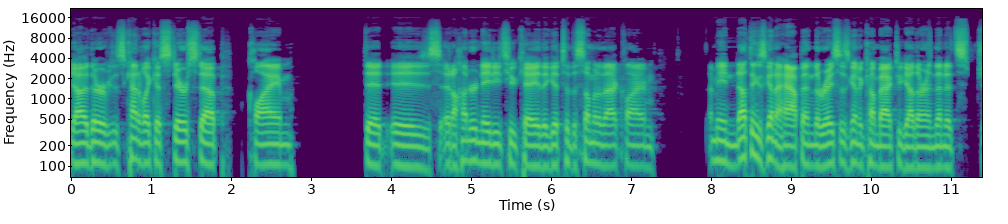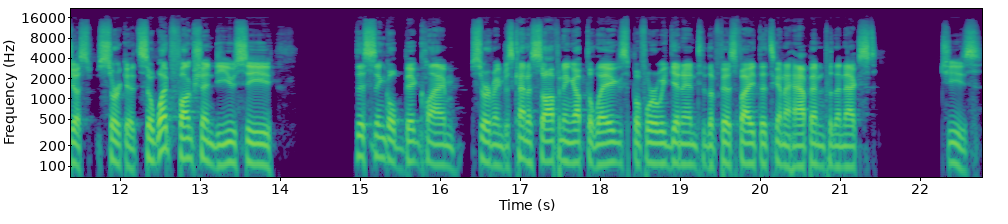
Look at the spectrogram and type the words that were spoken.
yeah, there is kind of like a stair step climb that is at 182k. They get to the summit of that climb. I mean, nothing's going to happen. The race is going to come back together, and then it's just circuits. So, what function do you see this single big climb serving? Just kind of softening up the legs before we get into the fist fight that's going to happen for the next, geez,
